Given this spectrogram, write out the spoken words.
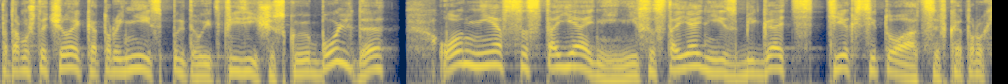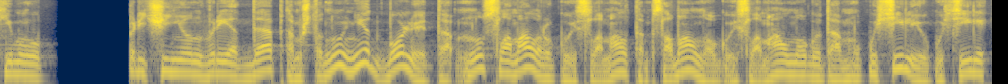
Потому что человек, который не испытывает физическую боль, да, он не в состоянии, не в состоянии избегать тех ситуаций, в которых ему причинен вред, да, потому что, ну, нет боли, там, ну, сломал руку и сломал, там, сломал ногу и сломал ногу, там, укусили и укусили.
